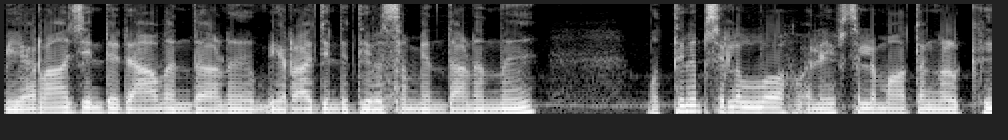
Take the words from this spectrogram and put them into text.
മിയറാജിന്റെ രാവ് എന്താണ്? മിയറാജിന്റെ ദിവസം എന്താണെന്ന്? മുത്തനബ് സല്ലല്ലാഹു അലൈഹി വസല്ലമ തങ്ങൾക്ക്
